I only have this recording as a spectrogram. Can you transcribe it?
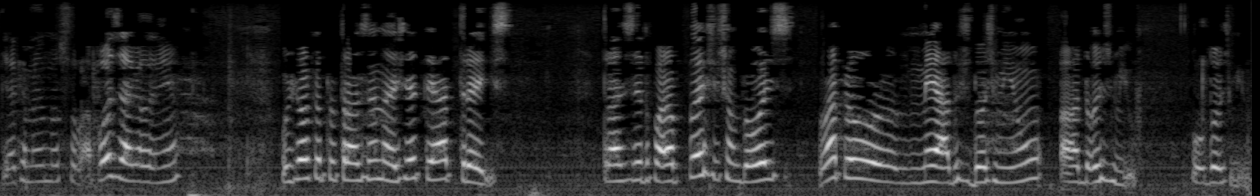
E a câmera do meu celular. Pois é galerinha. O jogo que eu tô trazendo é GTA 3 Trazido para Playstation 2 Lá pelo meados de 2001 a 2000 Ou 2000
